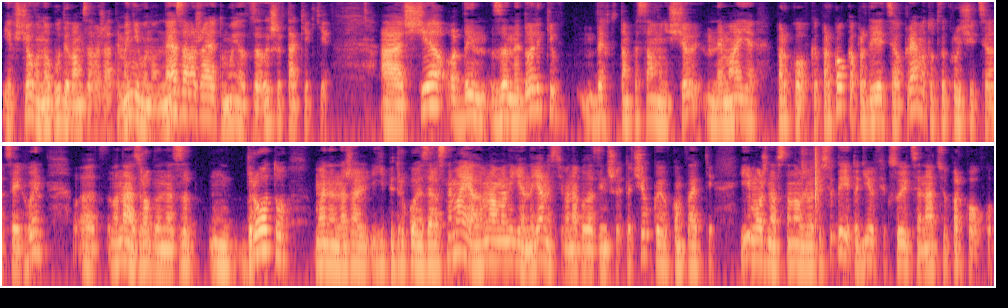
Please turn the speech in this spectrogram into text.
якщо воно буде вам заважати. Мені воно не заважає, тому я залишив так, як є. А ще один з недоліків, дехто там писав мені, що немає парковки. Парковка продається окремо, тут викручується оцей гвинт. Е, Вона зроблена з дроту. У мене, на жаль, її під рукою зараз немає, але вона в мене є наявності, вона була з іншою точилкою в комплекті. Її можна встановлювати сюди, і тоді фіксується на цю парковку.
